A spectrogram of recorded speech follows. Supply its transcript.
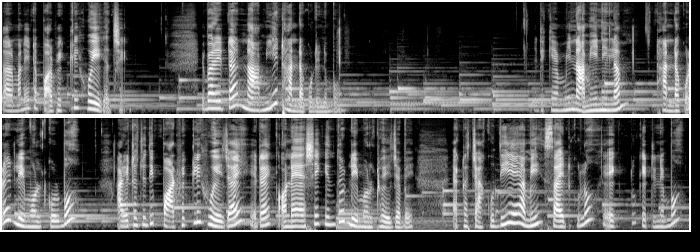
তার মানে এটা পারফেক্টলি হয়ে গেছে। এবার এটা নামিয়ে ঠান্ডা করে নেব। এটাকে আমি নামিয়ে নিলাম, ঠান্ডা করে লেমল্ট করব। আর এটা যদি পারফেক্টলি হয়ে যায়, এটা অনায়াসে কিন্তু ডিমল্ট হয়ে যাবে। একটা চাকু দিয়ে আমি সাইডগুলো একটু কেটে নেব।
